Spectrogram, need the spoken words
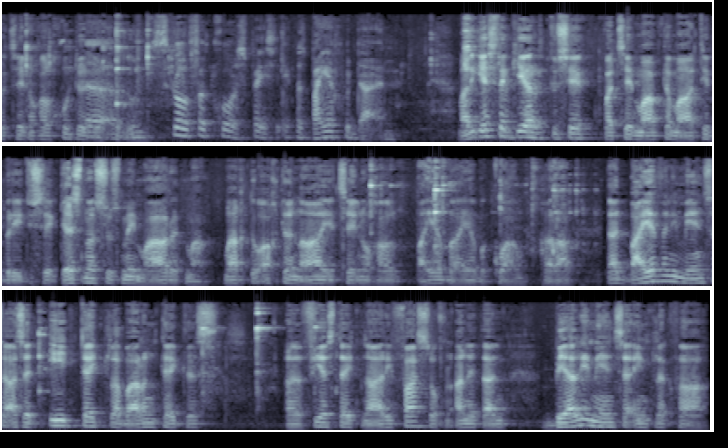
wat sy nogal goed het uh, gedoen. Skool vir kos pastry. Ek was baie goed daarin. Maar die eerste keer toe sê ek wat sy maak tamatie brie, toe sê ek dis nou soos my ma dit maak. Maar toe agterna het sy nogal baie baie bekwam geraak. Dat baie van die mense as dit eettyd, klabaringtyd is, 'n uh, feestyd na die vas of ander dan bel die mense eintlik vir haar.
